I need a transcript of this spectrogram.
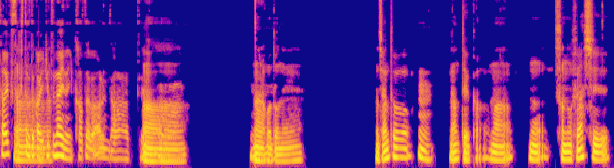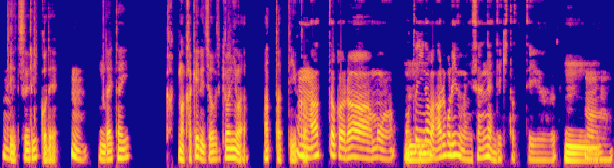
タイプスクリプトとか入れてないのに型があるんだなって。ああ、うんなるほ。どね。ちゃんと、うん。なんていうか、まあ、もう、そのフラッシュっていうツール1個で、うん。だいたい、かまあ、書ける状況にはあったっていううん、か、あったから、もう、本当になんかアルゴリズムに専念できたっていう、うん。うん、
